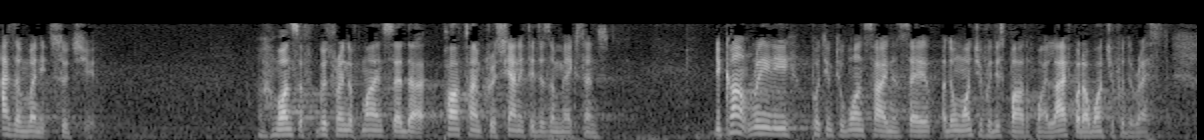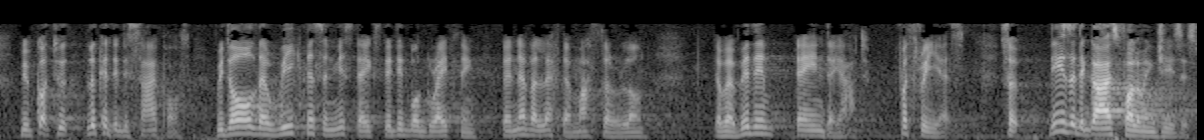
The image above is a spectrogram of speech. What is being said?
as and when it suits you? Once a good friend of mine said that part time Christianity doesn't make sense. You can't really put him to one side and say, I don't want you for this part of my life, but I want you for the rest. We've got to look at the disciples. With all their weakness and mistakes, they did one great thing. They never left their master alone. They were with him day in, day out for three years. So these are the guys following Jesus.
